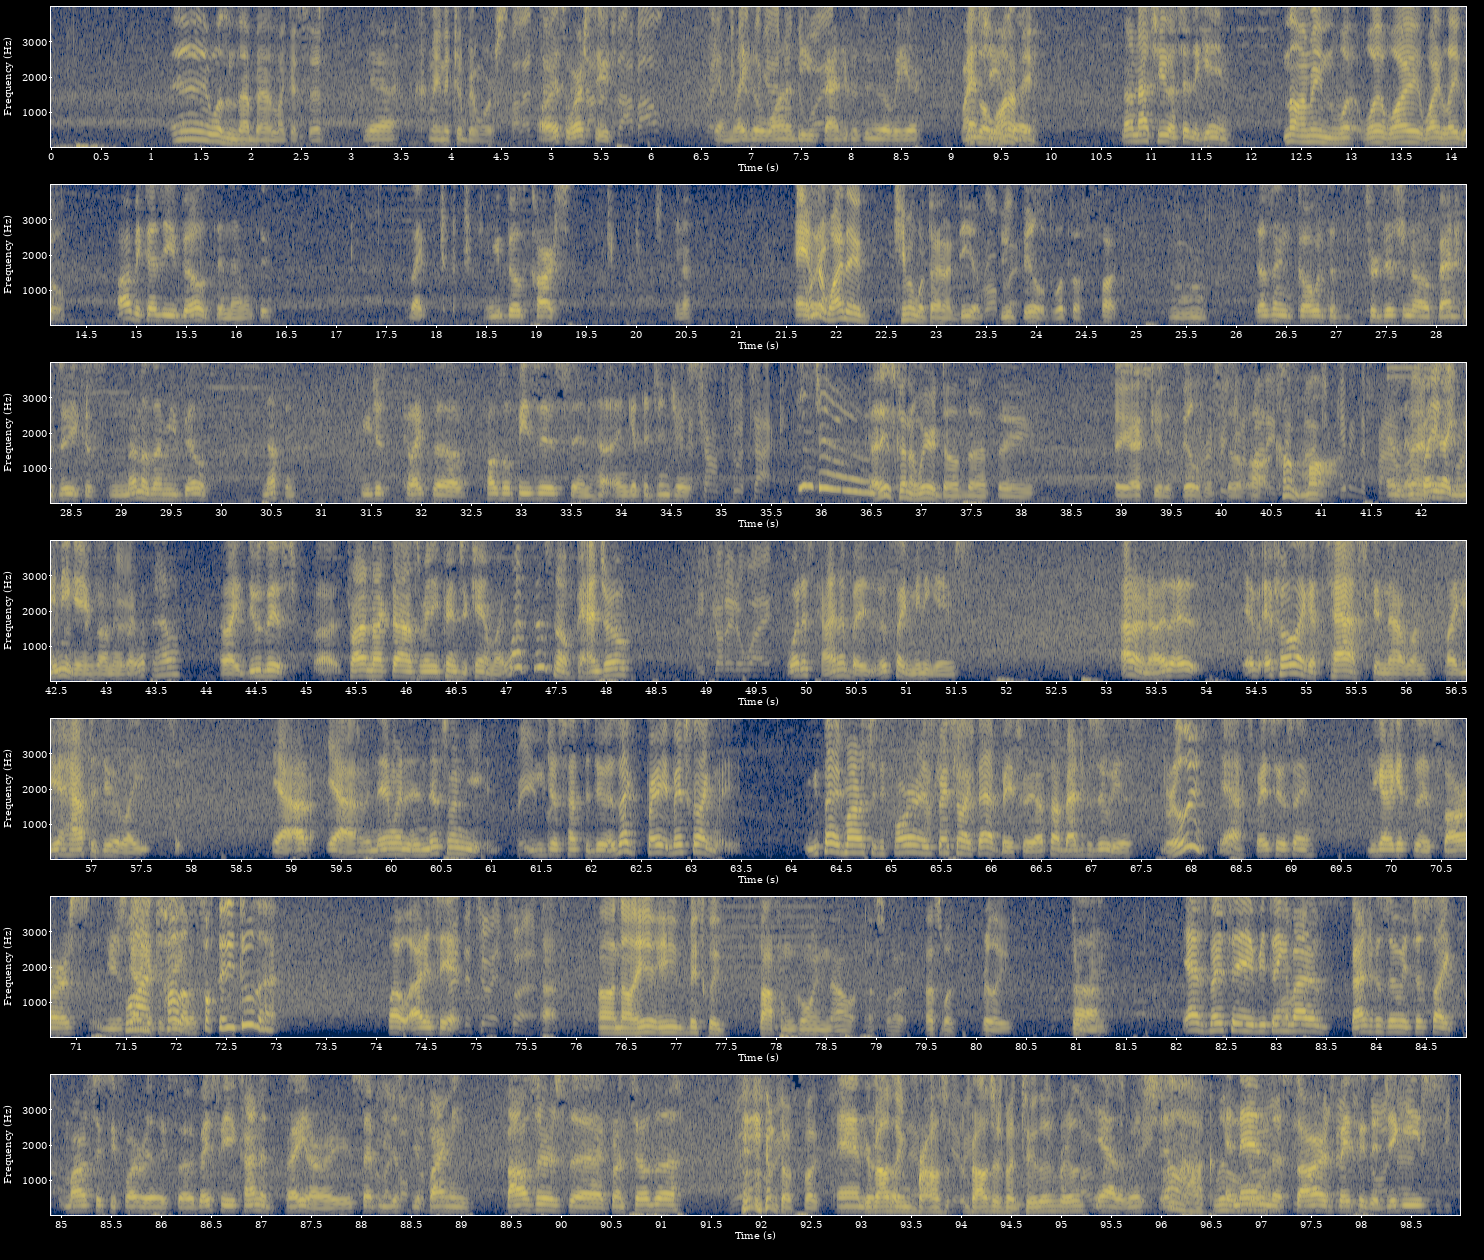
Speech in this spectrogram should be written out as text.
Eh, it wasn't that bad, like I said. Yeah. I mean, it could have been worse. Oh, it's worse, dude. Damn Lego wannabe Banjo Kazooie over here. Lego Not you, wannabe. but- No, not you. I said the game. No, I mean, what, what, why, why Lego? Oh, because you build in that one too. Like you build cars. You know. I wonder why they came up with that idea. Do build? What the fuck? mm, it doesn't go with the traditional Banjo Kazooie because none of them you build. Nothing. You just collect the puzzle pieces and and get the gingers. Ginger. That is kind of weird though that they they ask you to build instead of oh come on. And, and play like mini games on there. It's like what the hell? Like do this. Uh, try to knock down as many pins as you can. I'm like what? This is no banjo. He's got it away. What is kind of, but it looks like mini games. I don't know. It, it, it, it felt like a task in that one. Like you have to do it. Like, so, yeah, I, yeah. And then when in this one, you, you just have to do it. It's like basically like you play Mario sixty four. It's basically like that. Basically, that's how Banjo Kazooie is. Really? Yeah, it's basically the same. You gotta get the stars. You just gotta get the How the fuck did he do that? Whoa, I didn't see it. Fender to it first. Uh, Uh no, he he basically stopped from going out. That's what I, that's what really threw Uh, me. Yeah, it's basically if you think about it, Banjo Kazooie just like Mario sixty four really. So basically you kind of played already, except you just you're finding Bowser's the Gruntilda what the fuck? and You're browsing sta- browse, browsers Bantuda, really? Yeah, the witch. And, Fuck, little and then boy. the star is basically the Jiggies.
